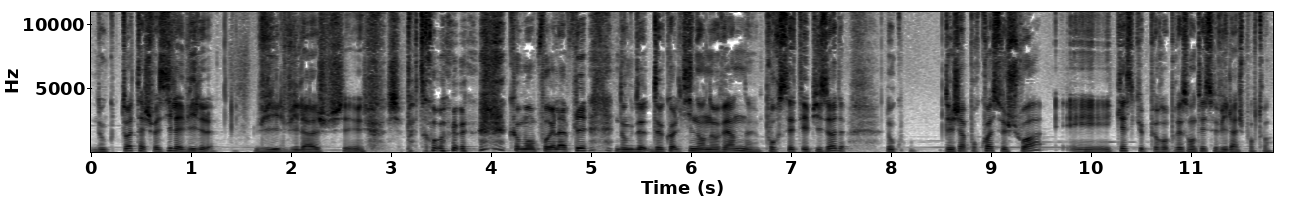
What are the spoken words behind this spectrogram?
donc toi, tu as choisi la ville, ville, village, je sais, pas trop comment on pourrait l'appeler, donc de, Coltine en Auvergne pour cet épisode. Donc déjà, pourquoi ce choix et qu'est-ce que peut représenter ce village pour toi?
